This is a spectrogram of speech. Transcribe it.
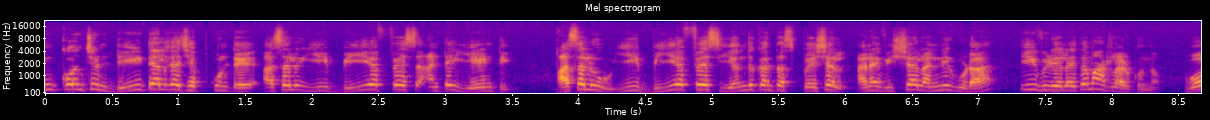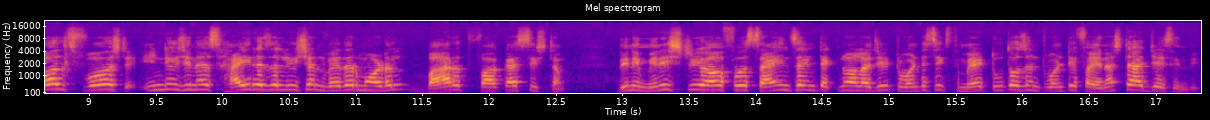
ఇంకొంచెం డీటెయిల్గా చెప్పుకుంటే అసలు ఈ బిఎఫ్ఎస్ అంటే ఏంటి? అసలు ఈ బిఎఫ్ఎస్ ఎందుకంత స్పెషల్ అనే విషయాలన్నీ కూడా ఈ వీడియోలో అయితే మాట్లాడుకుందాం. World's first indigenous high resolution weather model Bharat forecast system దీని ministry of science and technology twenty sixth May two thousand twenty ఫైవ్న స్టార్ట్ చేసింది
